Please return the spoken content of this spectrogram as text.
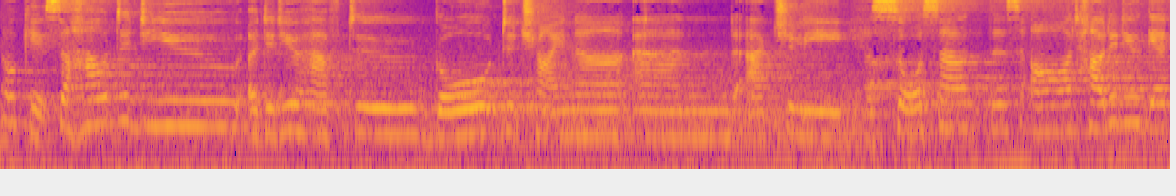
Okay, so how did you uh, did you have to go to China and actually source out this art? How did you get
